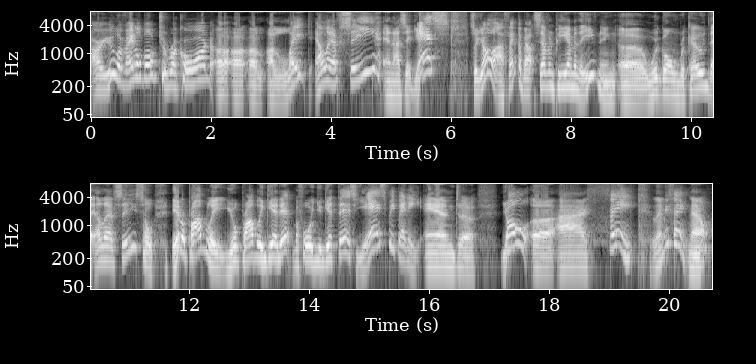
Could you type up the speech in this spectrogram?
are you available to record a, a, a, a late LFC?" And I said, "Yes." So y'all, I think about 7 p.m. in the evening, uh, we're gonna record the LFC. So it'll probably you'll probably get it before you get this. Yes, Big Betty. And uh, y'all, uh, I think. Let me think now.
